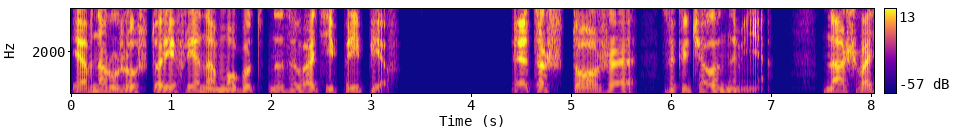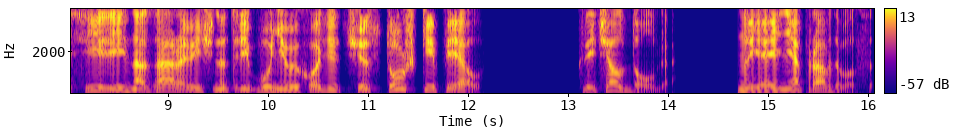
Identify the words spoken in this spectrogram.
и обнаружил, что рефреном могут называть и припев. «Это что же?» — закричал он на меня. «Наш Василий Назарович на трибуне выходит, частушки пел!» Кричал долго, но я и не оправдывался.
